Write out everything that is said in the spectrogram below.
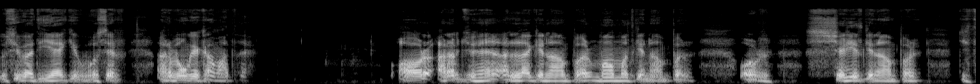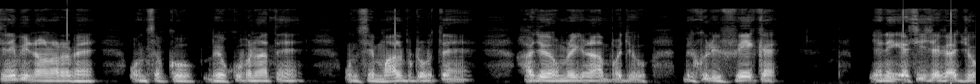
دوسری بات یہ ہے کہ وہ صرف عربوں کے کام آتا ہے۔ اور عرب جو ہیں اللہ کے نام پر، محمد کے نام پر اور شریعت کے نام پر جتنے بھی نان عرب ہیں، ان سب کو بیوقوف بناتے ہیں، ان سے مال بٹورتے ہیں۔ حج عمرے کے نام پر جو بالکل ہی فیک ہے۔ یعنی ایسی جگہ جو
